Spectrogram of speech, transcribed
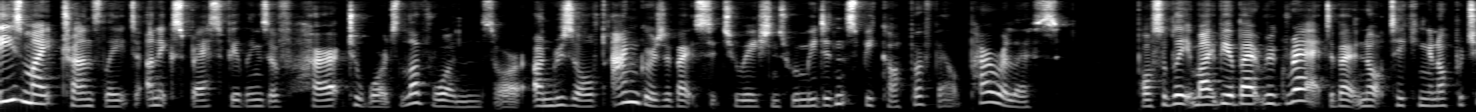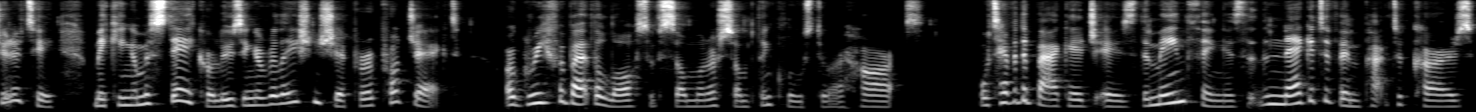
These might translate to unexpressed feelings of hurt towards loved ones or unresolved angers about situations when we didn't speak up or felt powerless. Possibly it might be about regret, about not taking an opportunity, making a mistake, or losing a relationship or a project, or grief about the loss of someone or something close to our hearts. Whatever the baggage is, the main thing is that the negative impact occurs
